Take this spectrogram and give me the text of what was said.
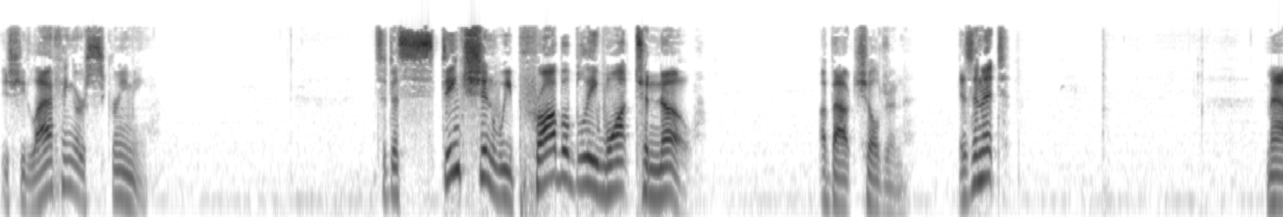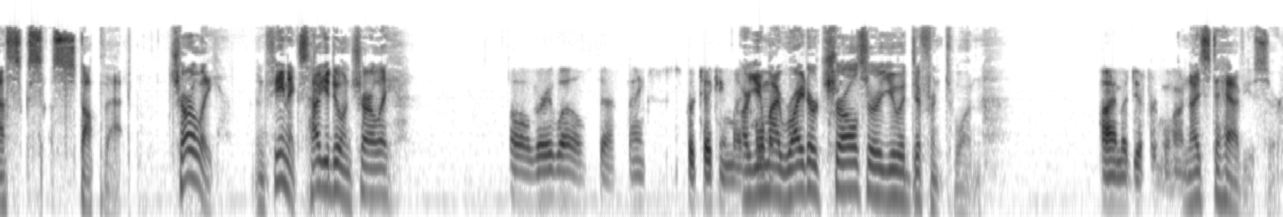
Is she laughing or screaming? It's a distinction we probably want to know about children, isn't it? Masks stop that. Charlie, in Phoenix. How you doing, Charlie? Oh, very well, Seth. Thanks for taking my. Are you my writer, Charles, or are you a different one? I'm a different one. Nice to have you, sir.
